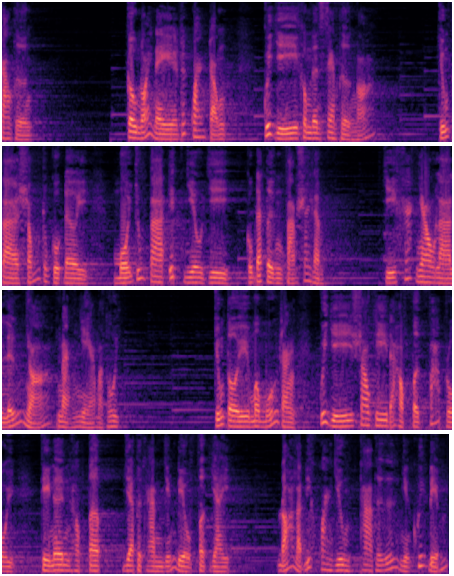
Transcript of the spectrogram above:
cao thượng Câu nói này rất quan trọng Quý vị không nên xem thường nó Chúng ta sống trong cuộc đời Mỗi chúng ta ít nhiều gì cũng đã từng phạm sai lầm chỉ khác nhau là lớn nhỏ, nặng nhẹ mà thôi. Chúng tôi mong muốn rằng quý vị sau khi đã học Phật Pháp rồi thì nên học tập và thực hành những điều Phật dạy. Đó là biết khoan dung, tha thứ những khuyết điểm,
